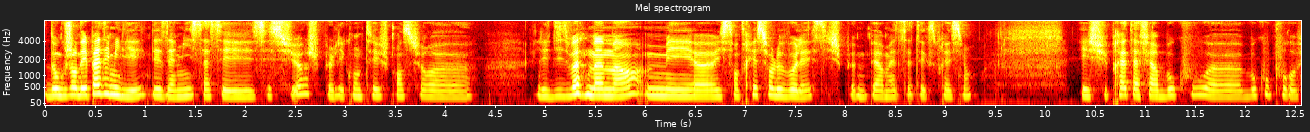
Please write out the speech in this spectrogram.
Donc j'en ai pas des milliers, des amis, ça c'est sûr. Je peux les compter, je pense, sur euh, les dix doigts de ma main, mais euh, ils sont très sur le volet, si je peux me permettre cette expression. Et je suis prête à faire beaucoup, euh, beaucoup pour eux.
